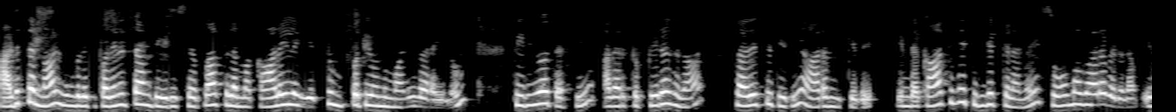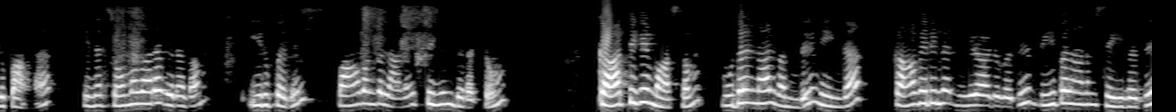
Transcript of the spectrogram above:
அடுத்த நாள் உங்களுக்கு பதினெட்டாம் தேதி செவ்வாய்க்கிழமை காலையில எட்டு முப்பத்தி ஒன்று மணி வரையிலும் திரியோதசி அதற்கு பிறகுதான் சதுர்த்தி திதி ஆரம்பிக்குது. இந்த கார்த்திகை திங்கட்கிழமை சோமவார விரதம் இருப்பாங்க. இந்த சோமவார விரதம் இருப்பது பாவங்கள் அனைத்தையும் விரட்டும். கார்த்திகை மாசம் முதல் நாள் வந்து நீங்க காவிரியில நீராடுவது தீபதானம் செய்வது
